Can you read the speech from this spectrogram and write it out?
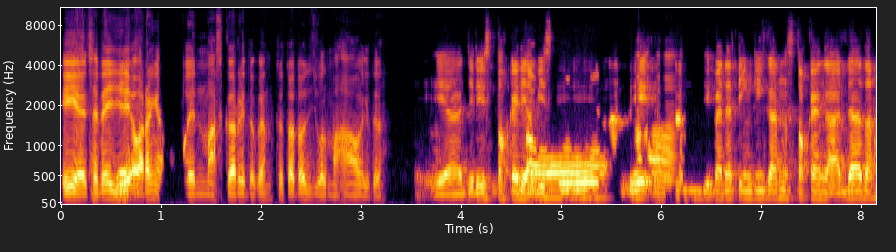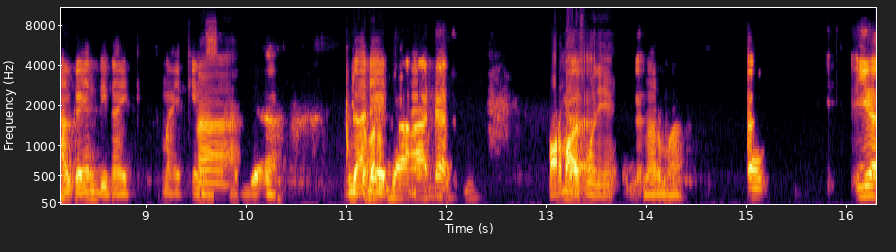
Iya, jadi jadi orang yang ngumpulin masker gitu kan, tuh tau dijual mahal gitu. Iya, jadi stoknya dihabisin, Oh. nanti kan demandnya tinggi kan, stoknya nggak ada, ntar harganya dinaik naikin Nah. ya. Nggak ada ya, nggak ada. Normal semuanya. ya? normal. Iya,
